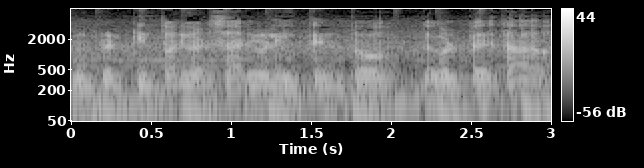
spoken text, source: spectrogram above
cumple el quinto aniversario del intento de golpe de Estado.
